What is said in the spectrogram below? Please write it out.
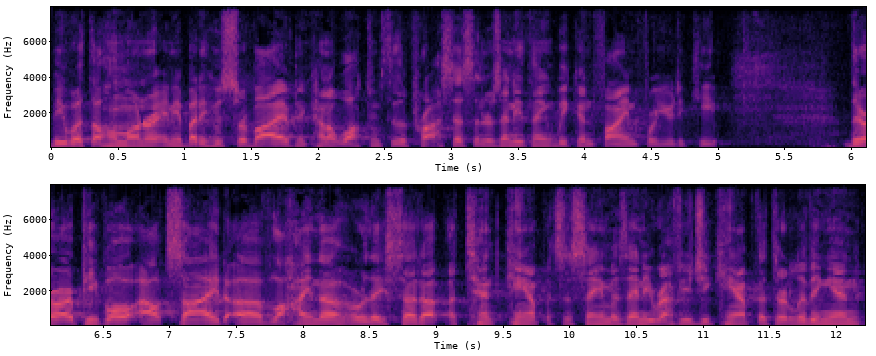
be with the homeowner, anybody who survived, and kind of walk them through the process. And there's anything we can find for you to keep. There are people outside of Lahaina where they set up a tent camp. It's the same as any refugee camp that they're living in.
